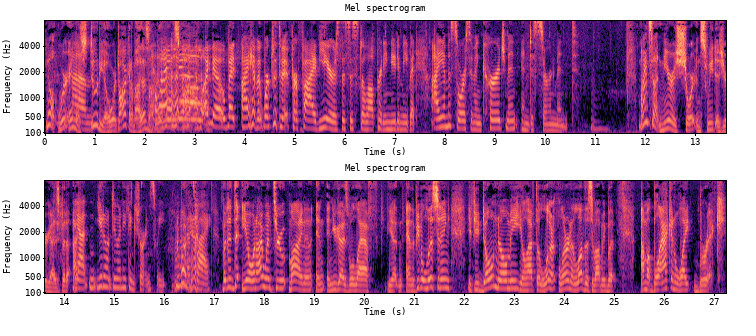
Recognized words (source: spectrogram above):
No, we're in the Um, studio. We're talking about it. That's not really I on the spot. I know, but I haven't worked with it for five years. This is still all pretty new to me, but I am a source of encouragement and discernment. Mine's not near as short and sweet as your guys, but I, yeah, you don't do anything short and sweet. That's why. But it, you know, when I went through mine, and, and, and you guys will laugh, yeah, and the people listening, if you don't know me, you'll have to learn, learn and love this about me. But I'm a black and white brick.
